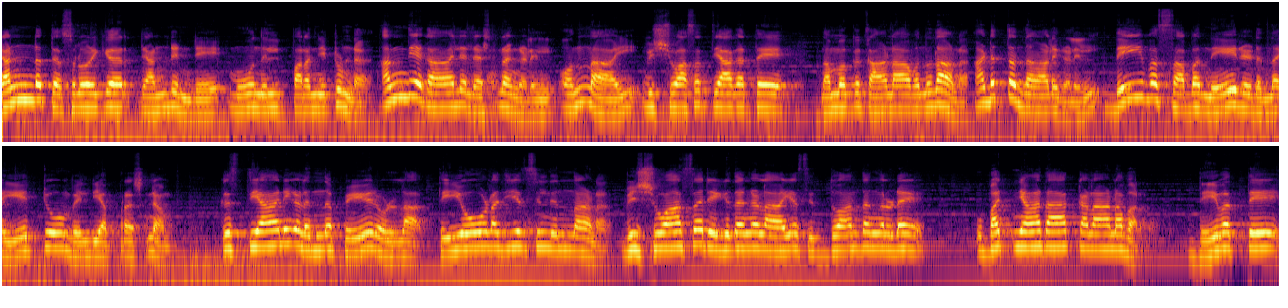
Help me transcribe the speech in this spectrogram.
രണ്ട് തെസലോറിക്കർ രണ്ടിന്റെ മൂന്നിൽ പറഞ്ഞിട്ടുണ്ട്. അന്ത്യകാല ലക്ഷണങ്ങളിൽ ഒന്നായി വിശ്വാസത്യാഗത്തെ നമുക്ക് കാണാവുന്നതാണ്. അടുത്ത നാടുകളിൽ ദൈവസഭ നേരിടുന്ന ഏറ്റവും വലിയ പ്രശ്നം ക്രിസ്ത്യാനികൾ എന്ന പേരുള്ള തിയോളജിയസിൽ നിന്നാണ്. വിശ്വാസരഹിതങ്ങളായ സിദ്ധാന്തങ്ങളുടെ ഉപജ്ഞാതാക്കളാണവർ. ദൈവത്തെ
